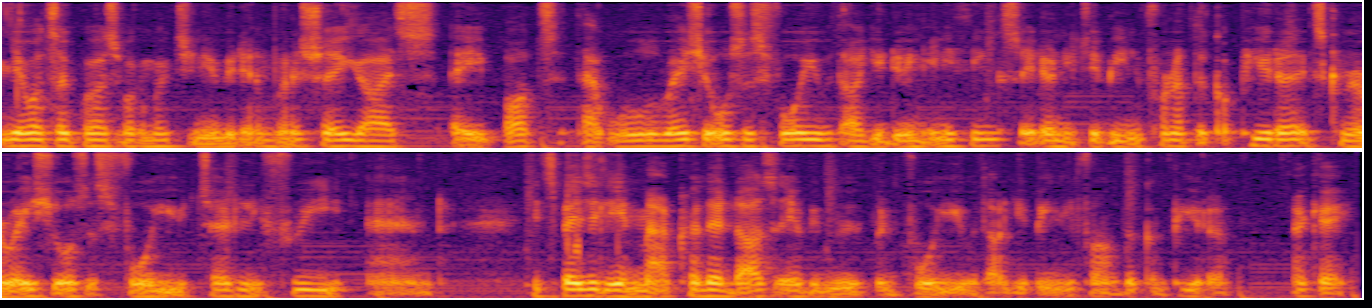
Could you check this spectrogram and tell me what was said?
Yeah, what's up guys, welcome back to a new video. I'm going to show you guys a bot that will race your horses for you without you doing anything, so you don't need to be in front of the computer. It's going to race your horses for you totally free, and it's basically a macro that does every movement for you without you being in front of the computer. Okay,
